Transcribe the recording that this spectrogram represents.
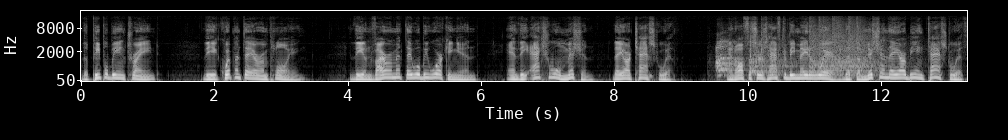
the people being trained, the equipment they are employing, the environment they will be working in, and the actual mission they are tasked with. And officers have to be made aware that the mission they are being tasked with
